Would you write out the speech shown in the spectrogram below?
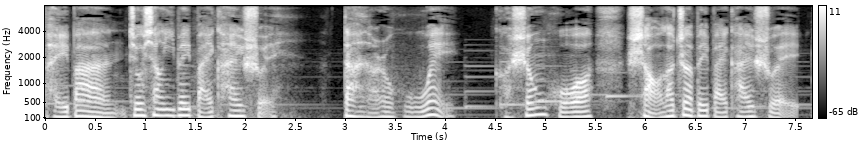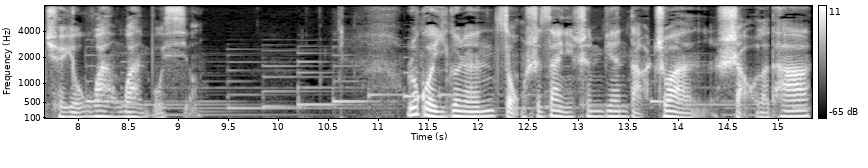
陪伴就像一杯白开水，淡而无味。可生活少了这杯白开水，却又万万不行。如果一个人总是在你身边打转，少了他，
